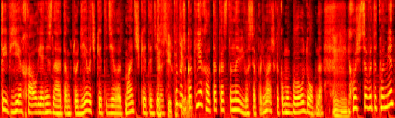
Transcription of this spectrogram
ты въехал, я не знаю, там кто, девочки это делают, мальчики это делают. Да все это ну, делают. как ехал, так и остановился, понимаешь, как ему было удобно. Угу. И хочется в этот момент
